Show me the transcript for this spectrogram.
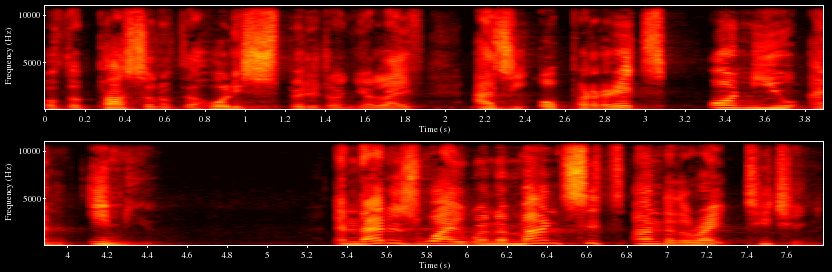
of the person of the Holy Spirit on your life as He operates on you and in you. And that is why when a man sits under the right teaching,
